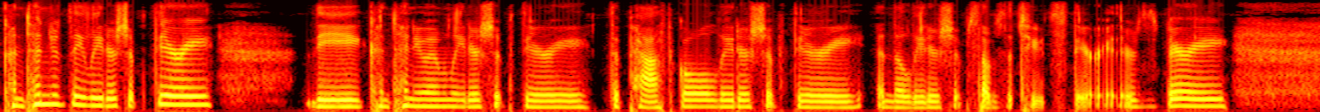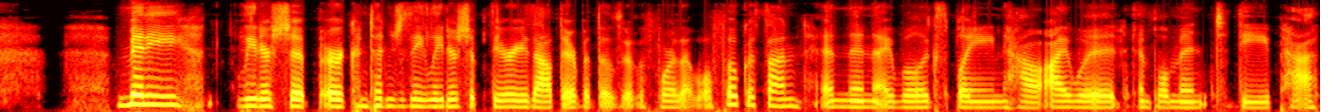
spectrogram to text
contingency leadership theory, the continuum leadership theory, the path goal leadership theory, and the leadership substitutes theory. There's very many leadership or contingency leadership theories out there, but those are the four that we'll focus on. And then I will explain how I would implement the path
